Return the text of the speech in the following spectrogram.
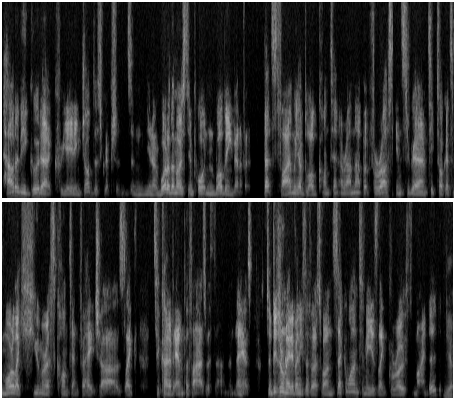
how to be good at creating job descriptions and you know what are the most important well-being benefits. That's fine. We have blog content around that, but for us, Instagram, TikTok, it's more like humorous content for HRs, like to kind of empathize with them. And anyways, so digital native, I think is the first one. Second one to me is like growth minded. Yeah.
